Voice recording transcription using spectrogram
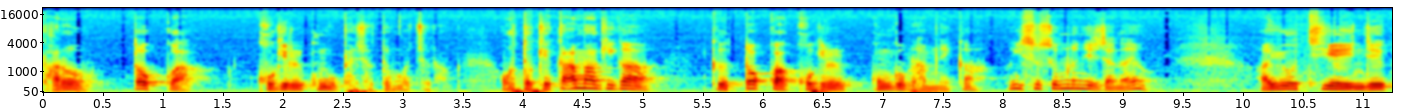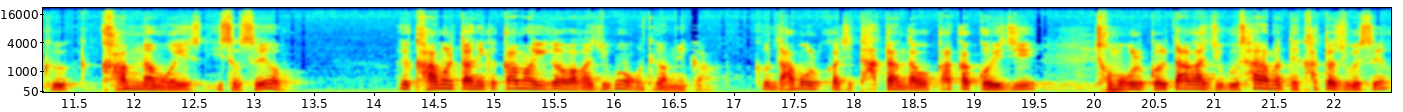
바로 떡과 고기를 공급하셨던 것처럼 어떻게 까마귀가 그 떡과 고기를 공급을 합니까? 있을 수 없는 일이잖아요. 아, 요 뒤에 이제 그 감나무가 있었어요. 감을 따니까 까마귀가 와가지고 어떻게 합니까? 그 나먹을 것까지 다 딴다고 깍깍거리지 저먹을 걸 따가지고 사람한테 갖다 주겠어요?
